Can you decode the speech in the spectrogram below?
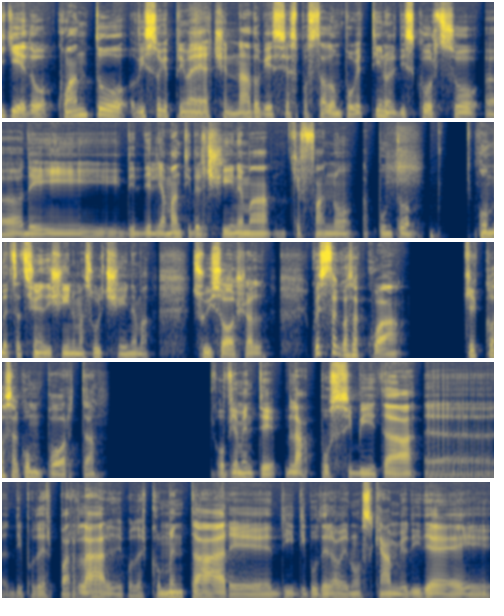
Ti chiedo quanto, visto che prima hai accennato che si è spostato un pochettino il discorso eh, dei- de- degli amanti del cinema che fanno appunto conversazioni di cinema sul cinema, sui social, questa cosa qua che cosa comporta? Ovviamente la possibilità eh, di poter parlare, di poter commentare, di, di poter avere uno scambio di idee,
